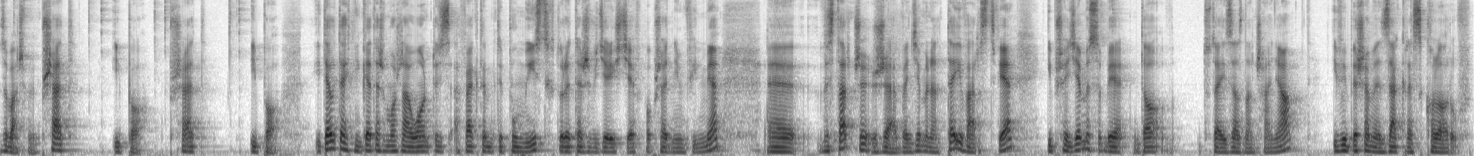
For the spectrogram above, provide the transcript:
Zobaczmy przed i po, przed i po. I tę technikę też można łączyć z efektem typu mist, który też widzieliście w poprzednim filmie. E, wystarczy, że będziemy na tej warstwie i przejdziemy sobie do tutaj zaznaczania i wybierzemy zakres kolorów.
